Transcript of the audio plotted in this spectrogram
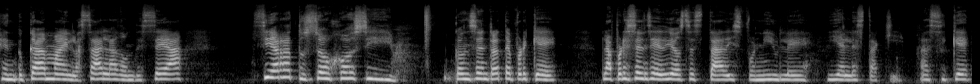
en tu cama, en la sala, donde sea? Cierra tus ojos y concéntrate porque la presencia de Dios está disponible y Él está aquí. Así que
